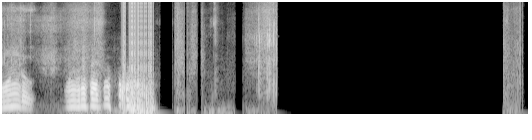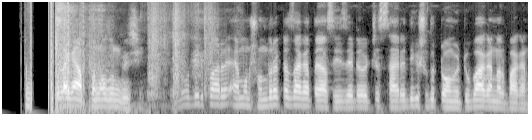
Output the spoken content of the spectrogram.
বন্ধু। বন্ধুর সাথে লাগে আপনার ওজন বেশি নদীর পাড়ে এমন সুন্দর একটা জায়গাতে আছি যেটা হচ্ছে চারিদিকে শুধু টমেটো বাগান আর বাগান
